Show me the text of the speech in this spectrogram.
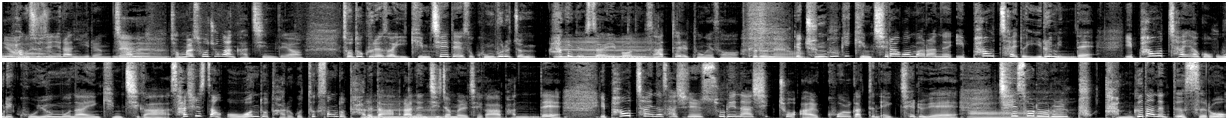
그럼요. 방수진이라는 이름 참 네. 정말 소중한 가치인데요. 저도 그래서 이 김치에 대해서 공부를 좀 하게 됐어요. 음. 이번 사태를 통해서. 그러네요. 그러니까 중국이 김치라고 말하는 이 파우차이도 이름인데 이 파우차이하고 우리 고유 문화인 김치가 사실상 어원도 다르고 특성 도 다르다라는 음. 지점을 제가 봤는데 이 파우차이는 사실 술이나 식초, 알코올 같은 액체류에 아. 아. 채소류를 푹 담그다는 뜻으로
